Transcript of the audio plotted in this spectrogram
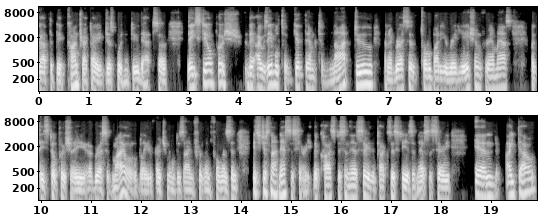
got the big contract. I just wouldn't do that. So they still push. They, I was able to get them to not do an aggressive total body irradiation for MS, but they still push a aggressive myeloablative regimen designed for lymphomas, and it's just not necessary. The cost isn't necessary. The toxicity isn't necessary, and I doubt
